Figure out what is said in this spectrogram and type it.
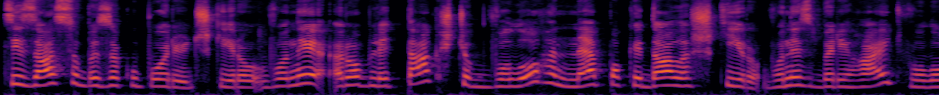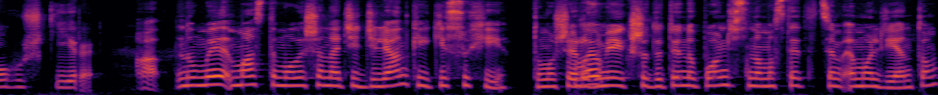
ці засоби закупорюють шкіру. Вони роблять так, щоб волога не покидала шкіру. Вони зберігають вологу шкіри. А, ну, ми мастимо лише на ті ділянки, які сухі. Тому що я Ми- розумію, якщо дитину повністю намастити цим емольєнтом,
